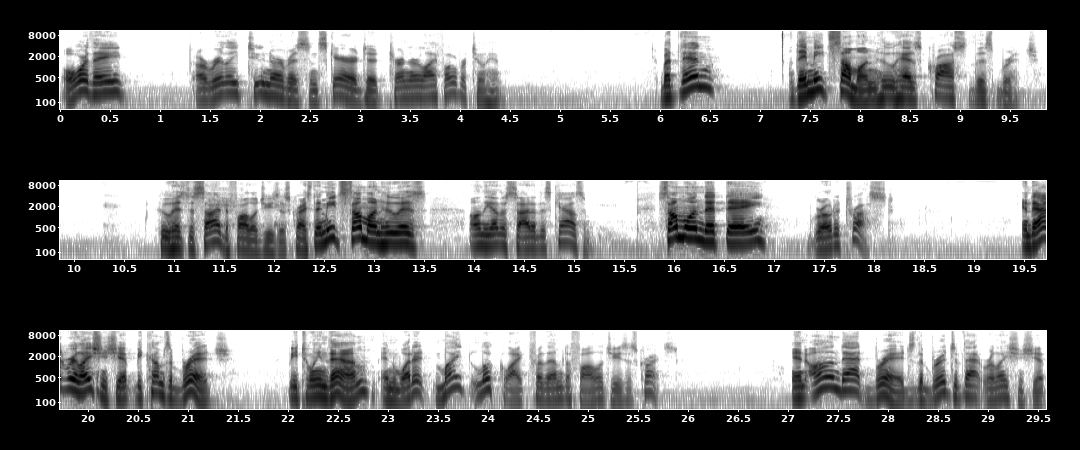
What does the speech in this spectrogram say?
Or they are really too nervous and scared to turn their life over to Him. But then they meet someone who has crossed this bridge, who has decided to follow Jesus Christ. They meet someone who is on the other side of this chasm someone that they grow to trust. And that relationship becomes a bridge between them and what it might look like for them to follow Jesus Christ. And on that bridge, the bridge of that relationship,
